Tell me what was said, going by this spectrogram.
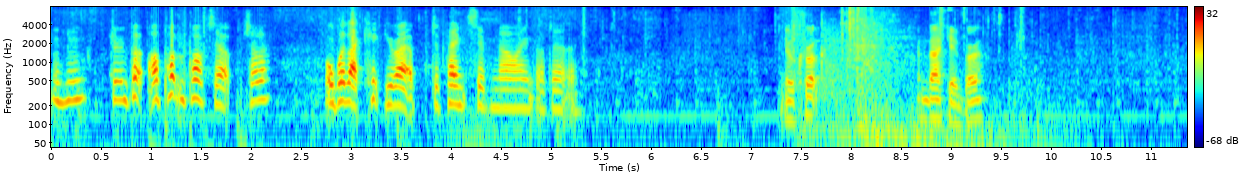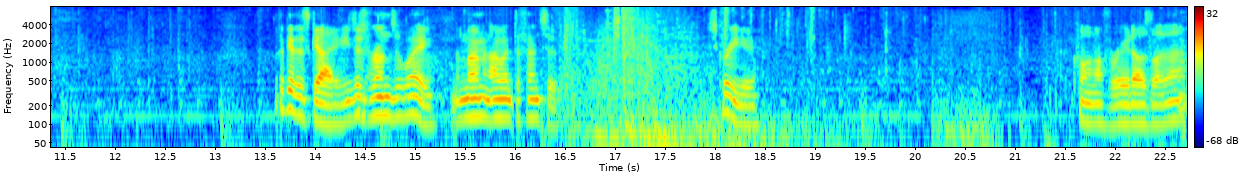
Mhm. Do we put, I'll put my pops up, shall I? Or will that kick you out of defensive? No, I ain't got it. Yo, crook. Come back here, bro. Look at this guy. He just runs away the moment I went defensive. Screw you. Calling off radars like that.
